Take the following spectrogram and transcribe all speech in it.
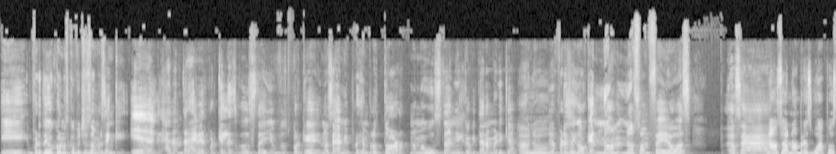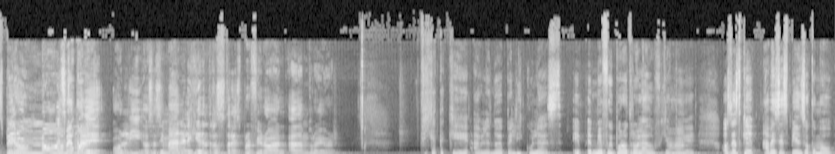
Y, pero te digo, conozco muchos hombres en que, eh, Adam Driver, ¿por qué les gusta? Y yo, pues, porque, no sé, a mí, por ejemplo, Thor no me gusta, ni el Capitán América. Ah, no. Me parece como que no, no son feos. O sea. No, son hombres guapos, pero, pero, no, es me como atraen. de, Oli, o sea, si me van a elegir entre esos tres, prefiero a Adam Driver. Fíjate que hablando de películas, eh, eh, me fui por otro lado, fíjate. ¿eh? O sea, es que a veces pienso como,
